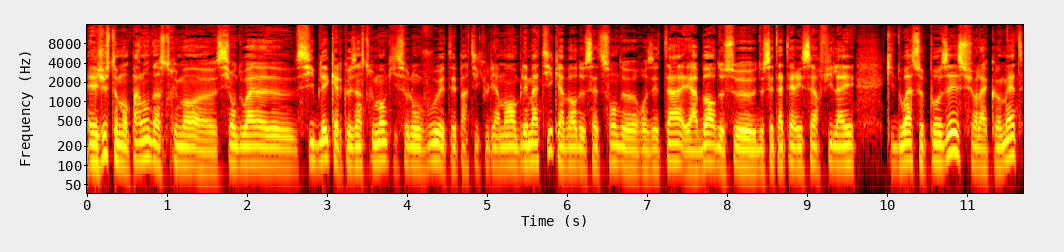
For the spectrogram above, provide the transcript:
Et justement, parlons d'instruments. Euh, si on doit euh, cibler quelques instruments qui, selon vous, étaient particulièrement emblématiques à bord de cette sonde Rosetta et à bord de ce de cet atterrisseur Philae qui doit se poser sur la comète,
